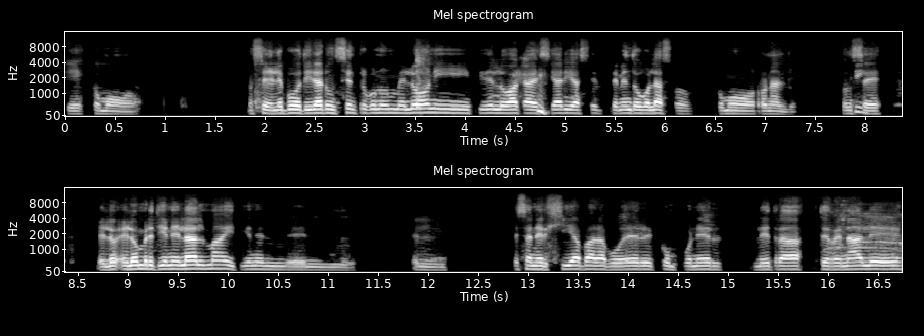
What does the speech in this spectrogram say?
que es como, no sé, le puedo tirar un centro con un melón y Fidel lo va a cabecear y va a hacer tremendo golazo como Ronaldo. Entonces, el, hombre tiene el alma y tiene esa energía para poder componer letras terrenales,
